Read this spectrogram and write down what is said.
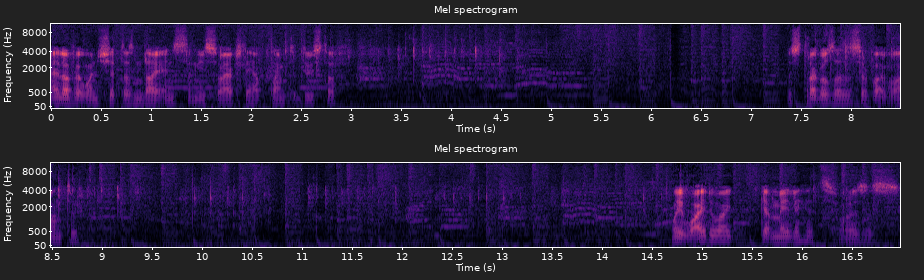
I love it when shit doesn't die instantly, so I actually have time to do stuff. The struggles as a survival hunter. Wait, why do I get melee hits? What is this?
